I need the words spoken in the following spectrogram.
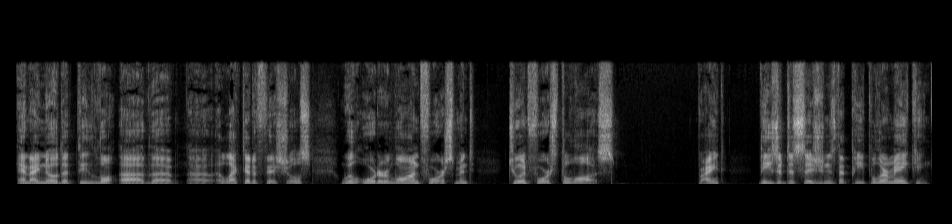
and I know that the uh, the uh, elected officials will order law enforcement to enforce the laws. Right? These are decisions that people are making.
